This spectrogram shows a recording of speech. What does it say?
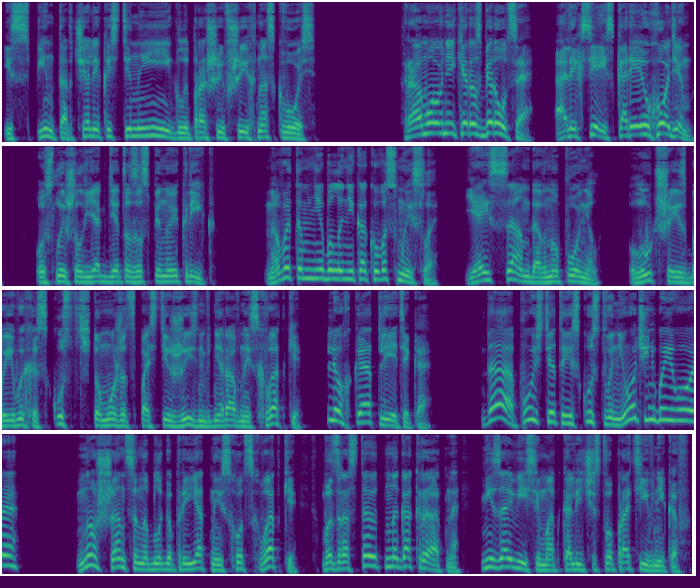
из спин торчали костяные иглы, прошившие их насквозь. «Храмовники разберутся! Алексей, скорее уходим!» Услышал я где-то за спиной крик. Но в этом не было никакого смысла. Я и сам давно понял. Лучшее из боевых искусств, что может спасти жизнь в неравной схватке, легкая атлетика. Да, пусть это искусство не очень боевое, но шансы на благоприятный исход схватки возрастают многократно, независимо от количества противников.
